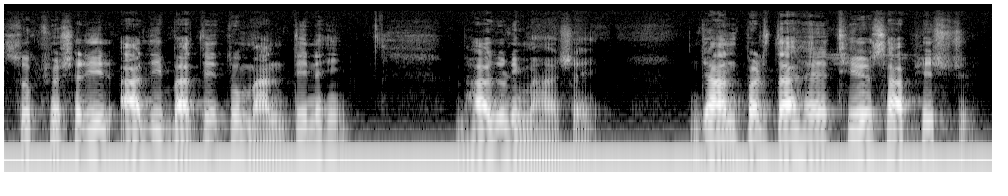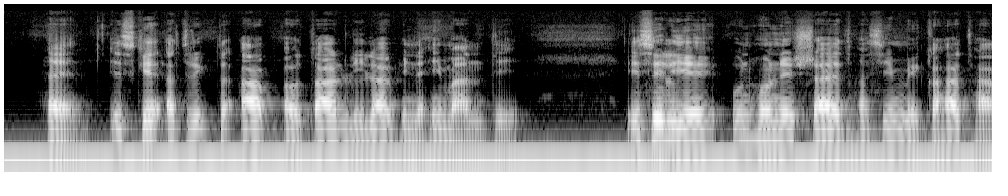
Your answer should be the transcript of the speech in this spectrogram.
सूक्ष्म शरीर आदि बातें तो मानते नहीं? भादुड़ी महाशय, जान पड़ता है थियोसाफिस्ट है, इसके अतिरिक्त आप अवतार लीला भी नहीं मानते। इसीलिए उन्होंने शायद हँसी में कहा था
